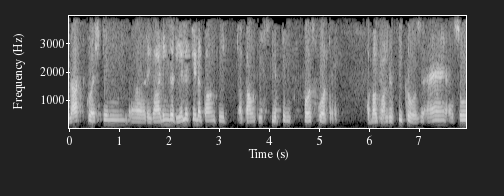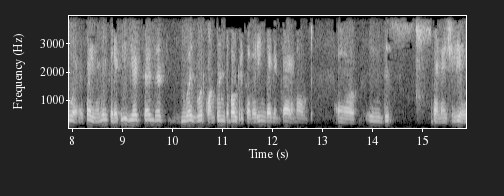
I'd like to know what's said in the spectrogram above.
last question uh, regarding the real estate account which account which slipped in first quarter about 150 crores. And so if I remember correctly, we had said that you guys were confident about recovering that entire amount uh, in this financial year.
